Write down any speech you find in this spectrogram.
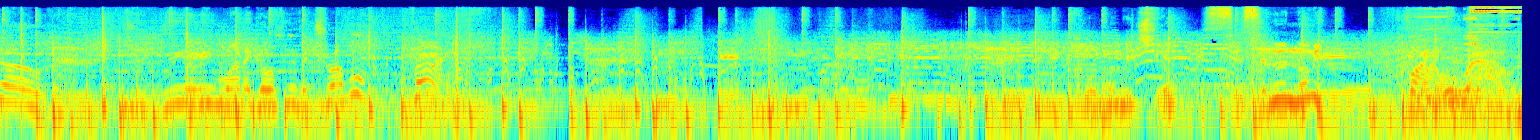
So, you really want to go through the trouble? Fine. Final round.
